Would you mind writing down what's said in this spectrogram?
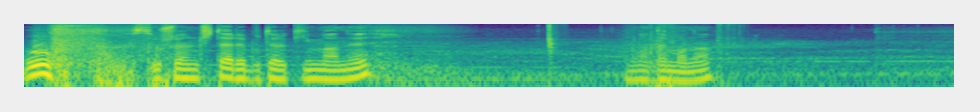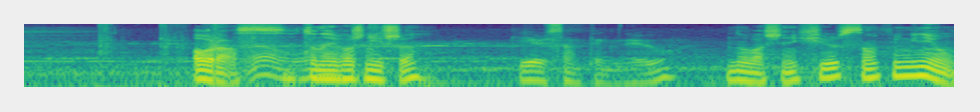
Uff, słyszałem cztery butelki many. Na demona. Oraz, co najważniejsze, Here's something new. no właśnie, here's something new.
